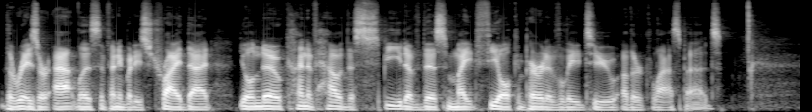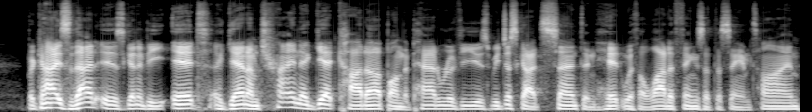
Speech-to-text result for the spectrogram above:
the Razer Atlas. If anybody's tried that, you'll know kind of how the speed of this might feel comparatively to other glass pads. But guys, that is going to be it. Again, I'm trying to get caught up on the pad reviews. We just got sent and hit with a lot of things at the same time.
